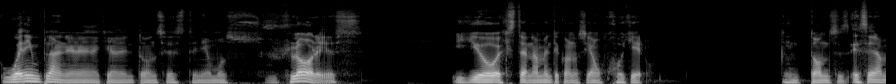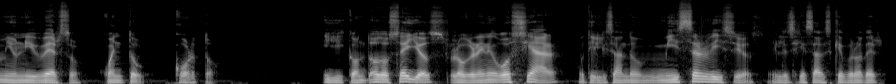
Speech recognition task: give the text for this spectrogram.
wedding planner en aquel entonces, teníamos flores y yo externamente conocía a un joyero. Entonces ese era mi universo, cuento corto. Y con todos ellos logré negociar utilizando mis servicios. Y les dije, ¿sabes qué, brother?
